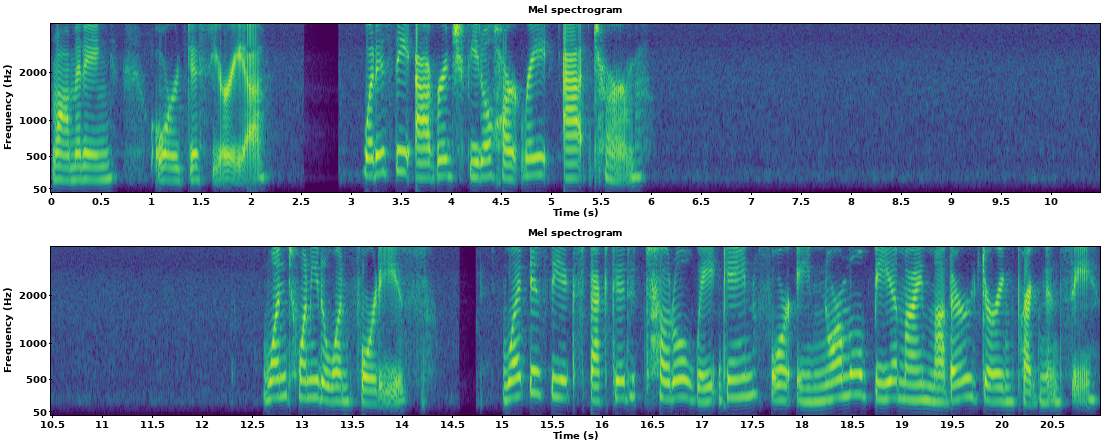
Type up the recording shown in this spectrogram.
vomiting, or dysuria. What is the average fetal heart rate at term? 120 to 140s. What is the expected total weight gain for a normal BMI mother during pregnancy?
